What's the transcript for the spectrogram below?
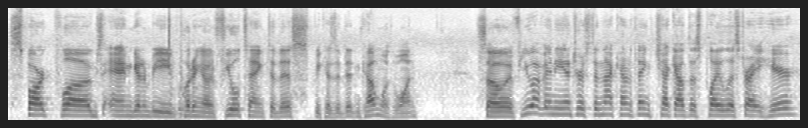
spark plugs, and gonna be putting a fuel tank to this because it didn't come with one. So if you have any interest in that kind of thing, check out this playlist right here.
